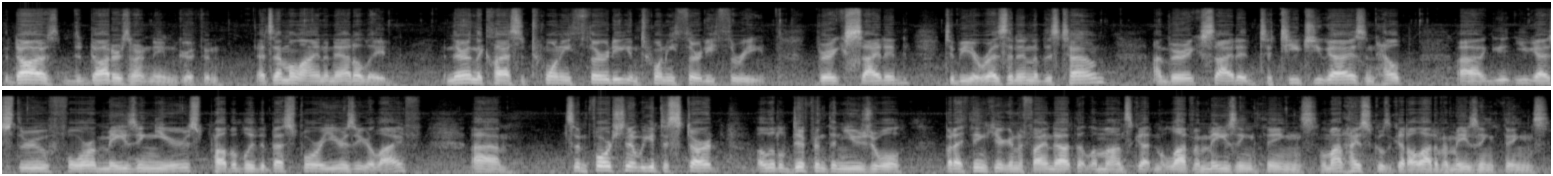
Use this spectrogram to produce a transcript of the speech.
The daughters, the daughters aren't named Griffin. That's Emmeline and Adelaide. And they're in the class of 2030 and 2033. Very excited to be a resident of this town. I'm very excited to teach you guys and help uh, get you guys through four amazing years, probably the best four years of your life. Um, it's unfortunate we get to start a little different than usual, but I think you're going to find out that Lemont's gotten a lot of amazing things. Lemont High School's got a lot of amazing things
